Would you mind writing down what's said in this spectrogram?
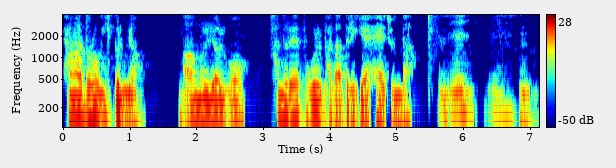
향하도록 이끌며 마음을 열고 하늘의 복을 받아들이게 해준다. 네. 음.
